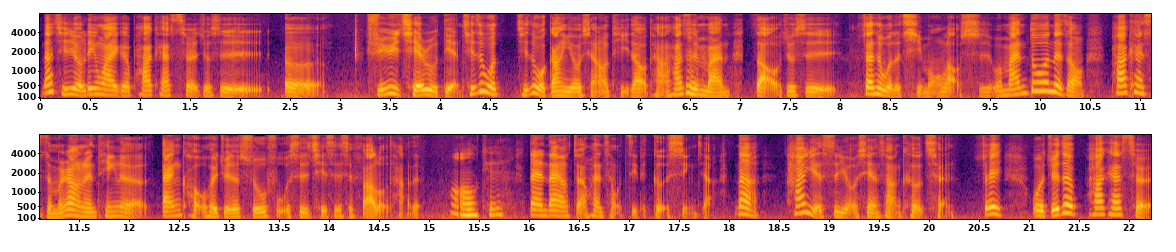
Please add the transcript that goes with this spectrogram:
那其实有另外一个 podcaster 就是呃徐玉切入点。其实我其实我刚也有想要提到他，他是蛮早就是。算是我的启蒙老师，我蛮多那种 podcast 怎么让人听了单口会觉得舒服，是其实是 follow 他的，OK，但是但要转换成我自己的个性这样。那他也是有线上课程，所以我觉得 Podcaster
